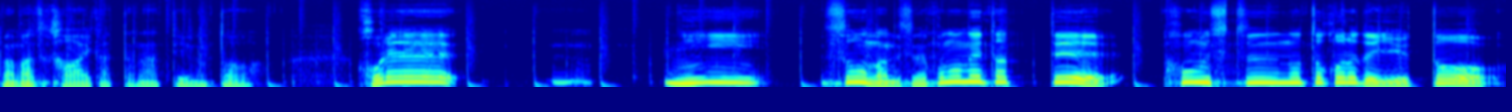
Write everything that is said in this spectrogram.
まあ、まず可愛かったなっていうのとこれにそうなんですね。このネタって本質のところで言うと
